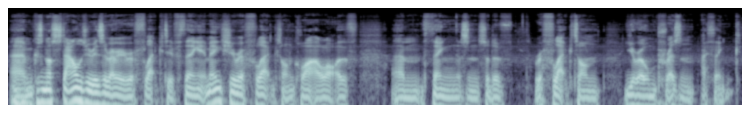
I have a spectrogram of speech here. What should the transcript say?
because um, mm-hmm. nostalgia is a very reflective thing. It makes you reflect on quite a lot of um, things and sort of reflect on your own present. I think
